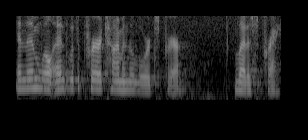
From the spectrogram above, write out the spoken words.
and then we'll end with a prayer time in the Lord's Prayer. Let us pray.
